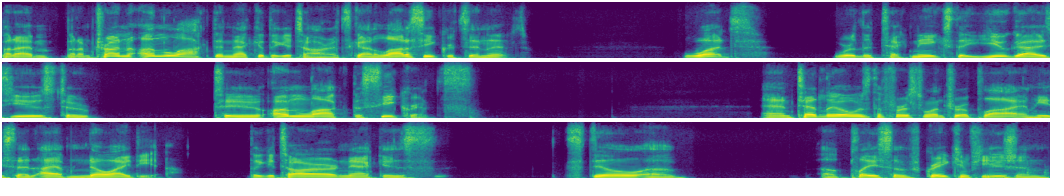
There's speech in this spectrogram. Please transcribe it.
but I'm but I'm trying to unlock the neck of the guitar. It's got a lot of secrets in it. What were the techniques that you guys used to to unlock the secrets? And Ted Leo was the first one to reply, and he said, "I have no idea. The guitar neck is still a a place of great confusion.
